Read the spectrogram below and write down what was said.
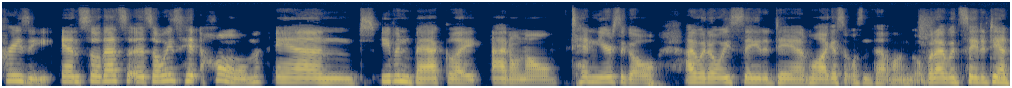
crazy. And so that's, it's always hit home. And even back like, I don't know, 10 years ago, I would always say to Dan, well, I guess it wasn't that long ago, but I would say to Dan,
